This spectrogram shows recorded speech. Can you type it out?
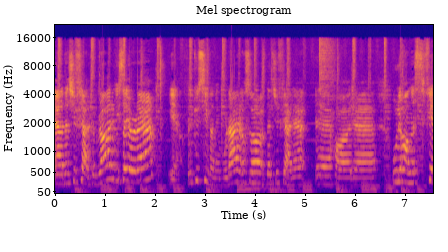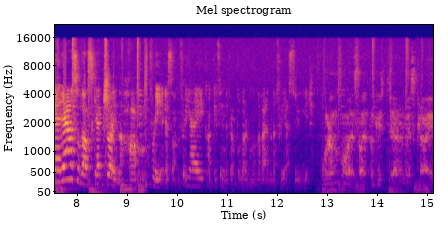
den 24. februar, hvis jeg gjør det. Yeah, for kusina mi bor der, og så den 24. Eh, har eh, Ole Johannes ferie, så da skal jeg joine han. Fordi, liksom, fordi jeg kan ikke finne fram på Gardermoen alene, fordi jeg suger. Hvordan hårfarge på gutter er du mest glad i?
